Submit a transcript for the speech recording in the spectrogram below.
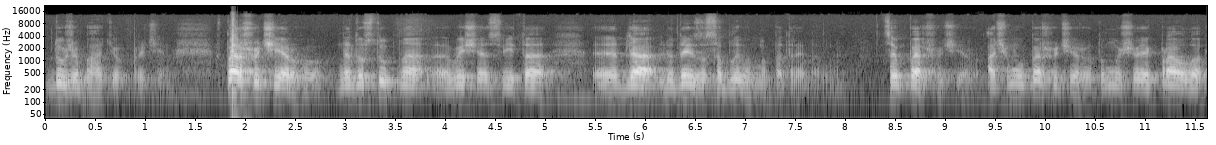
дуже багатьох причин. Першу чергу, недоступна е, вища освіта е, для людей з особливими потребами. Це в першу чергу. А чому в першу чергу? Тому що, як правило,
